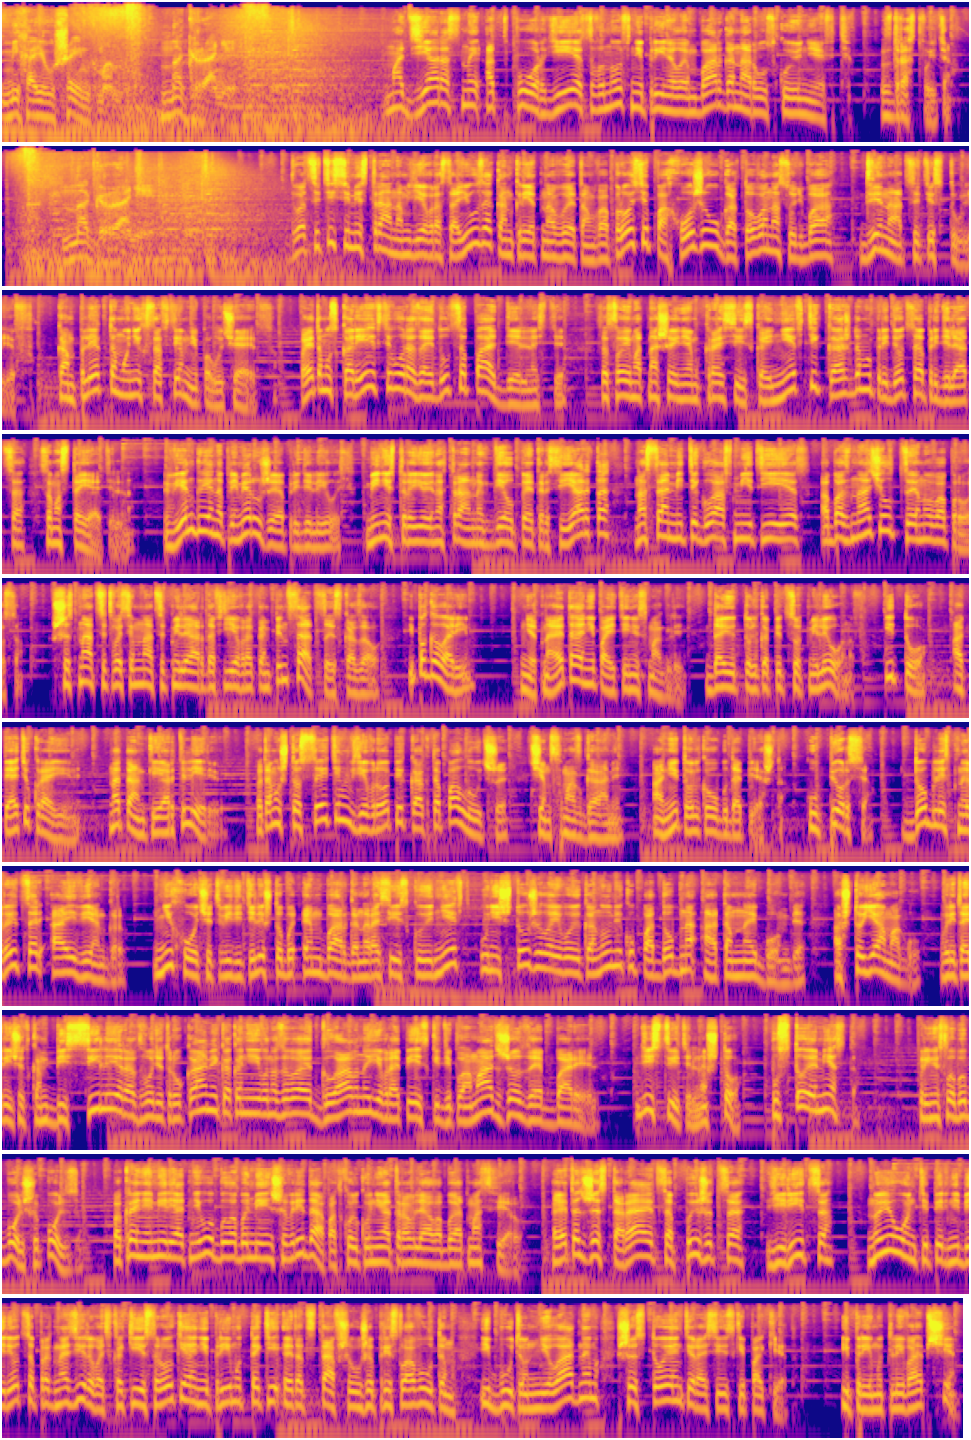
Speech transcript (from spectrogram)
Михаил Шейнгман. На грани. Мадьяростный отпор. ЕС вновь не принял эмбарго на русскую нефть. Здравствуйте. На грани. 27 странам Евросоюза конкретно в этом вопросе, похоже, уготована судьба 12 стульев. Комплектом у них совсем не получается. Поэтому, скорее всего, разойдутся по отдельности. Со своим отношением к российской нефти каждому придется определяться самостоятельно. Венгрия, например, уже определилась. Министр ее иностранных дел Петер Сиярта на саммите глав МИД ЕС обозначил цену вопроса. 16-18 миллиардов евро компенсации, сказал. И поговорим. Нет, на это они пойти не смогли. Дают только 500 миллионов. И то опять Украине. На танки и артиллерию. Потому что с этим в Европе как-то получше, чем с мозгами. Они только у Будапешта. Уперся. Доблестный рыцарь Айвенгр. Не хочет, видите ли, чтобы эмбарго на российскую нефть уничтожило его экономику подобно атомной бомбе. А что я могу? В риторическом бессилии разводит руками, как они его называют, главный европейский дипломат Жозеп Барель. Действительно, что? Пустое место. Принесло бы больше пользы. По крайней мере, от него было бы меньше вреда, поскольку не отравляло бы атмосферу. Этот же старается, пыжится, ерится. Но и он теперь не берется прогнозировать, в какие сроки они примут таки этот ставший уже пресловутым и, будь он неладным, шестой антироссийский пакет. И примут ли вообще?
